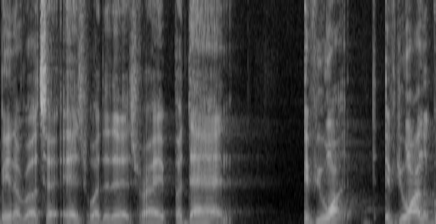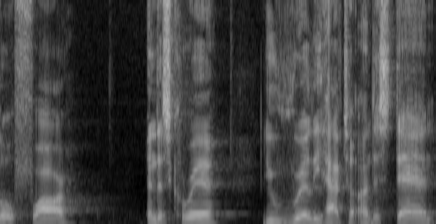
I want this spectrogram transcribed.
being a realtor is what it is, right? But then, if you want, if you want to go far in this career, you really have to understand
